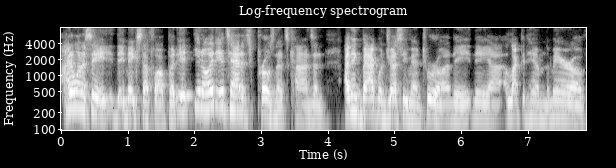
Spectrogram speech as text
I don't want to say they make stuff up, but it you know it, it's had its pros and its cons. And I think back when Jesse Ventura they they uh, elected him the mayor of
